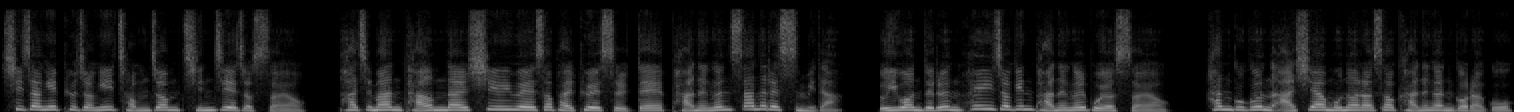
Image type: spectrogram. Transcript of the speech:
시장의 표정이 점점 진지해졌어요. 하지만 다음날 시의회에서 발표했을 때 반응은 싸늘했습니다. 의원들은 회의적인 반응을 보였어요. 한국은 아시아 문화라서 가능한 거라고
